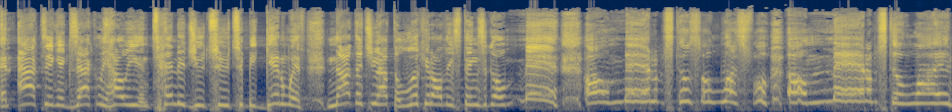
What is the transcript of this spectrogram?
and acting exactly how he intended you to to begin with. Not that you have to look at all these things and go, man, oh man, I'm still so lustful. Oh man, I'm still lying.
